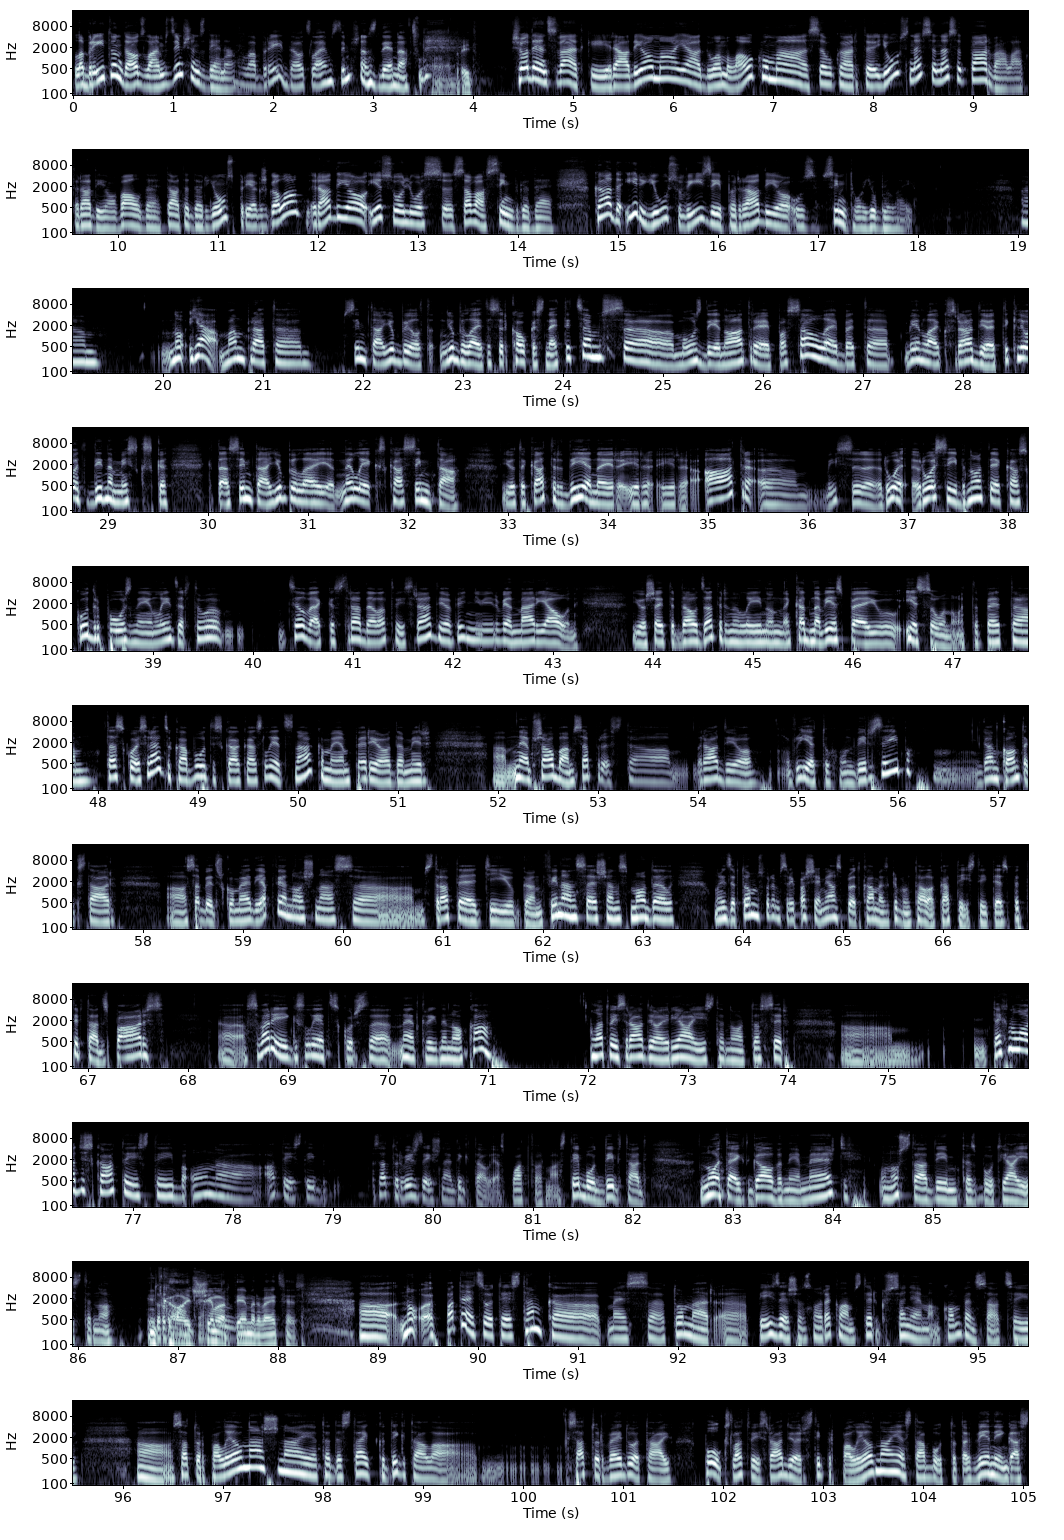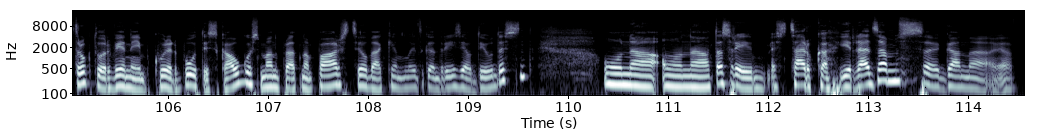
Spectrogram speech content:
Labrīt un daudz laimes dzimšanas dienā! Labrīt, daudz laimes dzimšanas dienā. Labrīt. Šodien svētki radio mājā, Doma laukumā. Savukārt jūs nesen esat pārvēlēti radio valdē. Tātad ar jums priekšgalā radio iesoļos savā simtgadē. Kāda ir jūsu vīzija par radio uz simto jubileju? Um, nu, jā, manuprāt, uh, simtā jubileja tas ir kaut kas neticams uh, mūsdienu ātrējai pasaulē, bet uh, vienlaikus radio ir tik ļoti dinamisks, ka, ka tā simtā jubileja neliekas kā simtā, jo te katra diena ir, ir, ir ātra, uh, visa ro, rosība notiek kā skudru pūznī, un līdz ar to cilvēki, kas strādā Latvijas rādio, viņi ir vienmēr jauni, jo šeit ir daudz adrenalīna un nekad nav iespēju iesūnot. Bet um, tas, ko es redzu kā būtiskākās lietas nākamajam periodam, ir um, neapšaubām saprast radio vietu un virzību, gan kontekstā ar sabiedrisko mēdīju apvienošanās stratēģiju, gan finansēšanas modeli. Un līdz ar to mums, protams, arī pašiem jāsaprot, kā mēs gribam tālāk attīstīties. Bet ir tādas pāris svarīgas lietas, kuras neatkarīgi ne no kā Latvijas rādio ir jāīsteno. Tas ir um, tehnoloģiskā attīstība un uh, attīstība satura virzīšanai digitālajās platformās. Tie būtu divi tādi noteikti galvenie mērķi un uzstādījumi, kas būtu jāīsteno. Kā līdz šim ar tiem ir veicies? Uh, nu, pateicoties tam, ka mēs uh, tomēr uh, pie iziešanas no reklāmas tirgus saņēmām kompensāciju uh, satura palielināšanai, tad es teiktu, ka digitālā satura veidotāju pulks Latvijas radio ir stipri palielinājies. Tā būtu tā vienīgā struktūra vienība, kur ir būtiski augus, manuprāt, no pāris cilvēkiem līdz gandrīz jau 20. Un, un tas arī, es ceru, ka ir redzams gan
